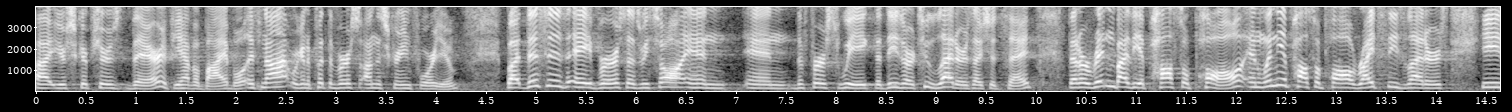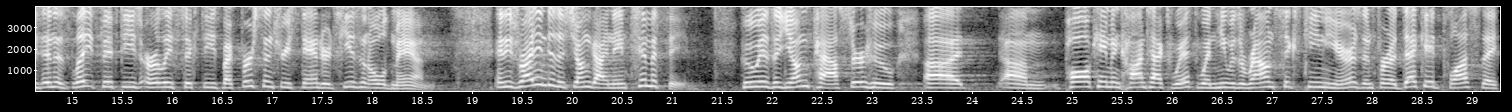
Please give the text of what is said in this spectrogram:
uh, your scriptures there if you have a Bible. If not, we're going to put the verse on the screen for you. But this is a verse, as we saw in, in the first week, that these are two letters, I should say, that are written by the Apostle Paul. And when the Apostle Paul writes these letters, he's in his late 50s, early 60s. By first century standards, he is an old man. And he's writing to this young guy named Timothy who is a young pastor who uh, um, Paul came in contact with when he was around 16 years, and for a decade plus, they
